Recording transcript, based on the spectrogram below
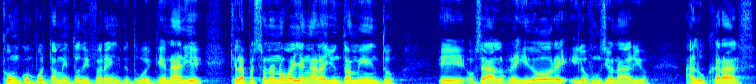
con un comportamiento diferente. Tú ves, que nadie, que las personas no vayan al ayuntamiento, eh, o sea, los regidores y los funcionarios, a lucrarse.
